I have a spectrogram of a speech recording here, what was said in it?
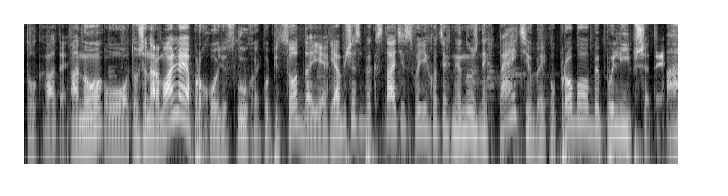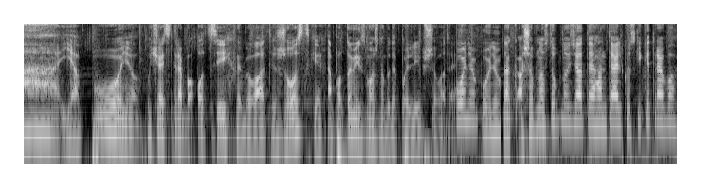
толкати. А ну. О, то вже нормально я проходжу, слухай. По 500 дає. Я б зараз би, кстати, своїх оцих ненужних петів би попробував би поліпшити. А, я поняв. Получається, треба оцих вибивати жорстких, а потім їх зможна буде поліпшувати. Поняв, поняв. Так, а щоб наступно взяти гантельку, скільки треба?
